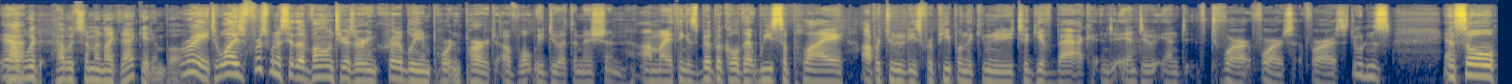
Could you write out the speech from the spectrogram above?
yeah. How would how would someone like that get involved? Right. Well, I first want to say that volunteers are an incredibly important part of what we do at the mission. Um, I think it's biblical that we supply opportunities for people in the community to give back and and to and for our, for our for our students, and so.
